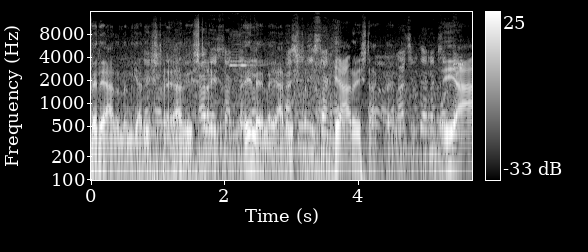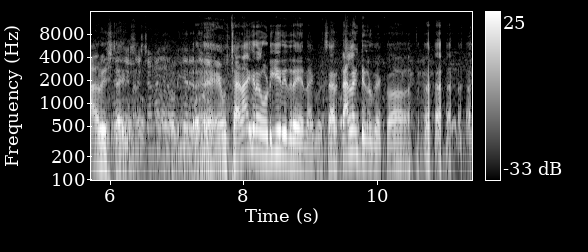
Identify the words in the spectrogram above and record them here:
ಬೇರೆ ಯಾರು ನನಗೆ ಯಾರು ಇಷ್ಟ ಯಾರು ಇಷ್ಟ ಇಲ್ಲ. ಇಲ್ಲ ಯಾರು ಇಷ್ಟ ಯಾರು ಇಷ್ಟ ಆಗ್ತಾ ಇಲ್ಲ. ರಾಶಿಕಾ ರಕ್ಷಿತಾ ಯಾರು ಇಷ್ಟ ಇಲ್ಲ. ಚೆನ್ನಾಗಿರೋ ಹುಡುಗಿಯರು ಏ, ಚೆನ್ನಾಗಿರೋ ಹುಡುಗಿರಿದ್ರೆ ಏನಾಗ್ಬೇಕು? ಸರ್ ಟ್ಯಾಲೆಂಟ್ ಇರಬೇಕು.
